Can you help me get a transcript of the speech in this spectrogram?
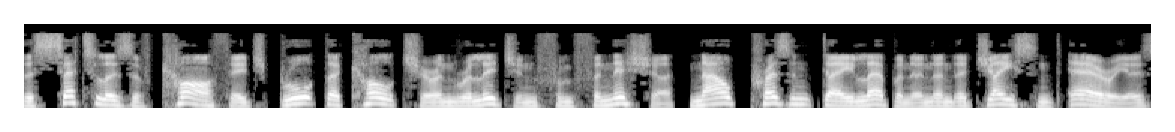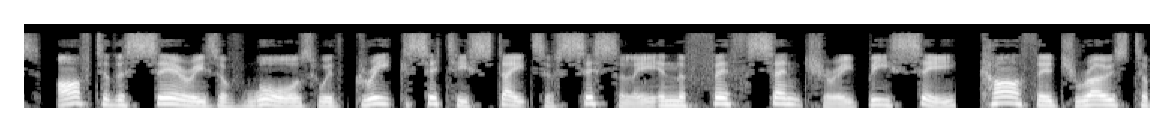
The settlers of Carthage brought their culture and religion from Phoenicia, now present-day Lebanon and adjacent areas. After the series of wars with Greek city-states of Sicily in the 5th century BC, Carthage rose to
